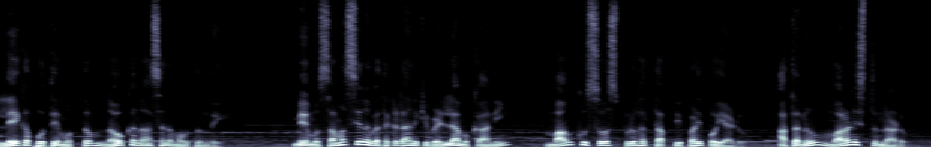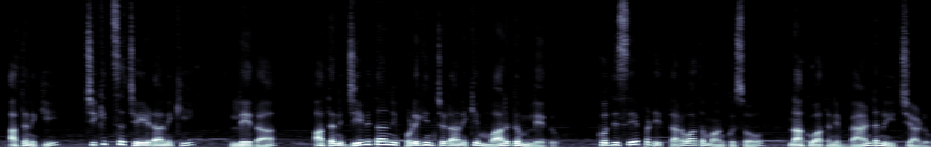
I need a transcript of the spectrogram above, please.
లేకపోతే మొత్తం నౌక నాశనమవుతుంది మేము సమస్యను వెతకడానికి వెళ్ళాము కాని మాంకు సోస్పృహ తప్పి పడిపోయాడు అతను మరణిస్తున్నాడు. అతనికి చికిత్స చేయడానికి లేదా అతని జీవితాన్ని పొడిగించడానికి మార్గం లేదు. కొద్దిసేపటి తర్వాత మాంకుసో నాకు అతని బ్యాండ్ను ఇచ్చాడు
